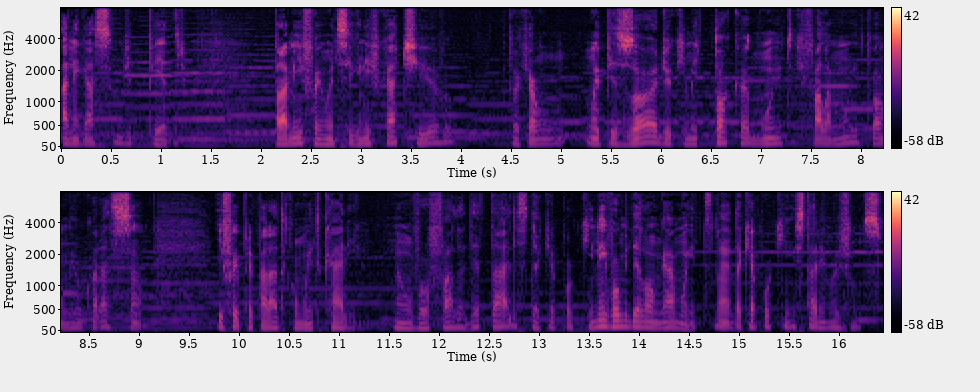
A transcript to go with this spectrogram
A Negação de Pedro. Para mim foi muito significativo, porque é um, um episódio que me toca muito, que fala muito ao meu coração e foi preparado com muito carinho. Não vou falar detalhes daqui a pouquinho, nem vou me delongar muito, né? Daqui a pouquinho estaremos juntos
